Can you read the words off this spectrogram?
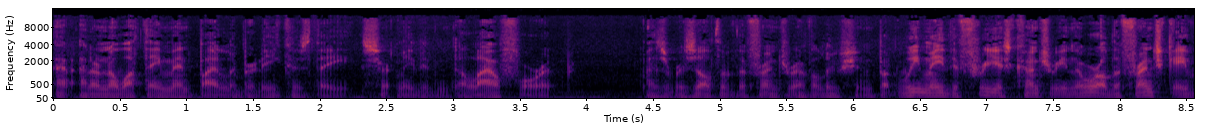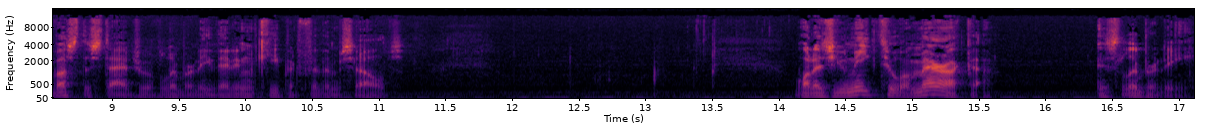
I don't know what they meant by liberty because they certainly didn't allow for it as a result of the French Revolution. But we made the freest country in the world. The French gave us the Statue of Liberty, they didn't keep it for themselves. What is unique to America is liberty.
